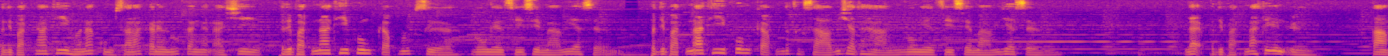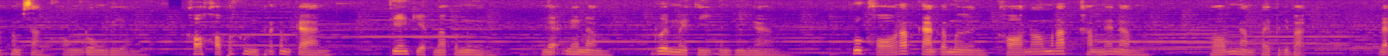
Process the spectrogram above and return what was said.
ปฏิบัติหน้าที่หัวหน้ากลุ่มสาระการเรียนรู้การงานอาชีพ ปฏิบัติหน้าที่ผู้กำกับลูกเสือโรงเรียนศรีเสมาวิทยาเสริม ปฏิบัติหน้าที่ผู้กำกับนักศึกษาวิชาทหารโรงเรียนศรีเสมาวิทยาเสริม และปฏิบัติหน้าที่อื่น ๆ ตามคำสั่งของโรงเรียน ขอขอบพระคุณคณะกรรมการที่ให้เกียรติมาประเมิน และแนะนำ ด้วยไมตรีอันดีงาม ผู้ขอรับการประเมินขอน้อมรับคำแนะนำพร้อมนำไปปฏิบัติ และ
